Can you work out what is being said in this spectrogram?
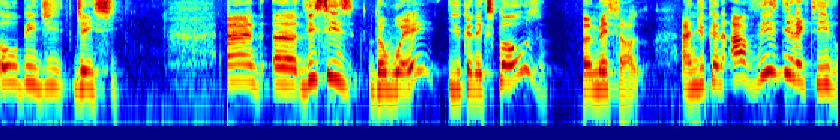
objc. And uh, this is the way you can expose a method and you can have this directive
